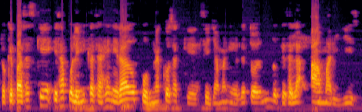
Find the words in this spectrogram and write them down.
Lo que pasa es que esa polémica se ha generado por una cosa que se llama a nivel de todo el mundo, que es el amarillismo.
